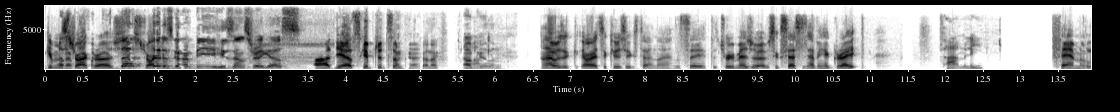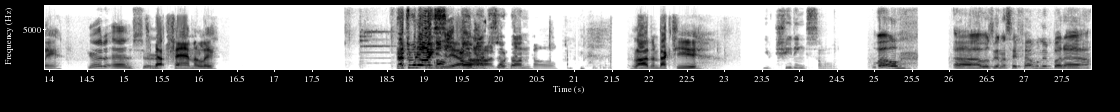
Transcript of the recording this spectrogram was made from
Give him Whatever, a strike, fuck Raj. That, strike that him. is gonna be his answer, I guess. Uh, yeah, skip Jitsum. Okay. Go next. Okay then. That was a, alright, it's acoustic's turn now. Let's see. The true measure of success is having a great Family. family. Good answer. It's about family. That's what I said. Yeah. Oh, God. I'm so done. Laden, back to you. You cheating son of. a- Well, uh, I was gonna say family, but uh,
